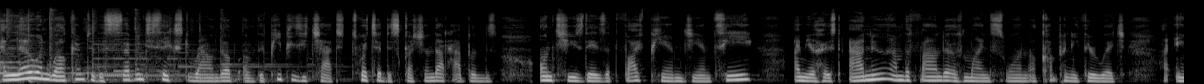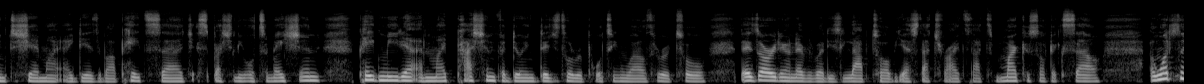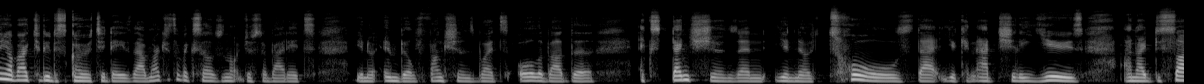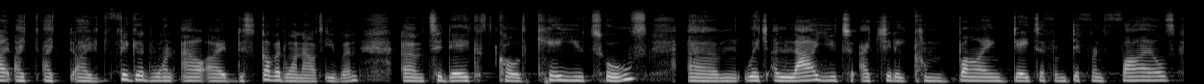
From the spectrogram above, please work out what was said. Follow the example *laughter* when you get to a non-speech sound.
Hello and welcome to the 76th roundup of the PPC Chat Twitter discussion that happens on Tuesdays at 5 p.m. GMT. I'm your host, Anu. I'm the founder of MindSwan, a company through which I aim to share my ideas about paid search, especially automation, paid media, and my passion for doing digital reporting well through a tool that is already on everybody's laptop. Yes, that's right. That's Microsoft Excel. And one thing I've actually discovered today is that Microsoft Excel is not just about its, you know, inbuilt functions, but it's all about the extensions and you know tools that you can actually use and i decide i i, I figured one out i discovered one out even um, today called Kutools um, which allow you to actually combine data from different files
